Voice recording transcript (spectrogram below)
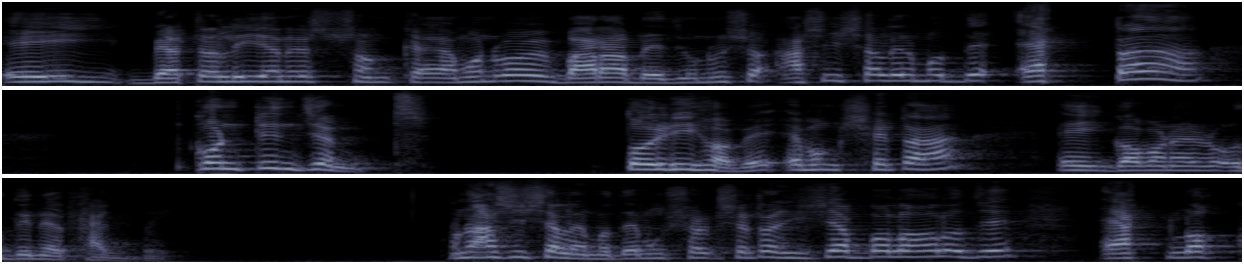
এই ব্যাটালিয়নের সংখ্যা এমনভাবে বাড়াবে যে উনিশশো আশি সালের মধ্যে একটা কন্টিনজেন্ট তৈরি হবে এবং সেটা এই গভর্নরের অধীনে থাকবে। উনআশি সালের মধ্যে এবং সেটার হিসাব বলা হলো যে এক লক্ষ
